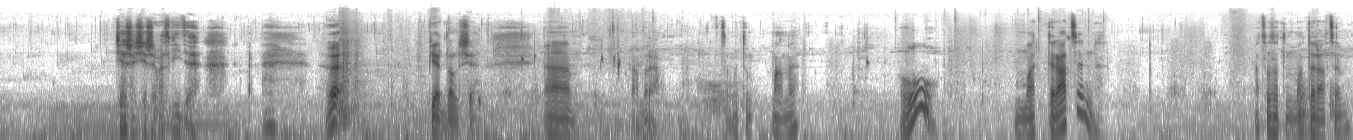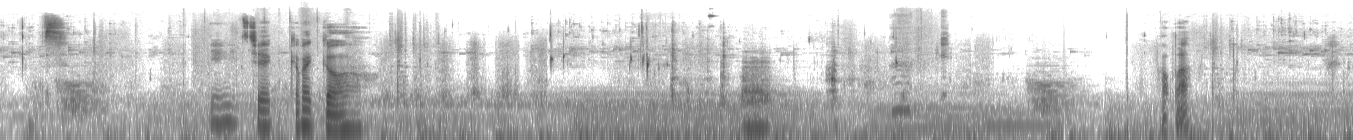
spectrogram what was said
Cieszę się, że was widzę. E, Pierdol się. Em, dobra. Co my tu mamy? Uuu. Materacen? A co za tym materacem? Nic ciekawego.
